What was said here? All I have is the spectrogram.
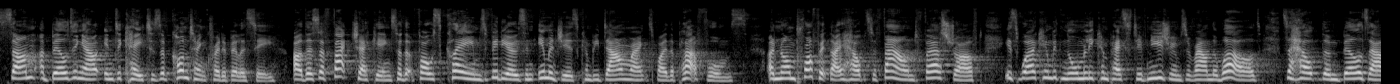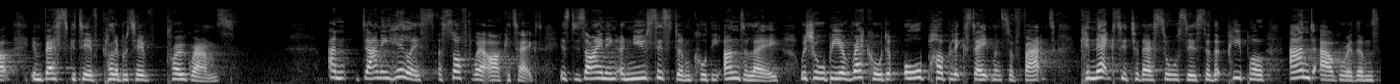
Some are building out indicators of content credibility. Others are fact checking so that false claims, videos, and images can be downranked by the platforms. A non-profit that I helped to found, First Draft, is working with normally competitive newsrooms around the world to help them build out investigative, collaborative programs. And Danny Hillis, a software architect, is designing a new system called the Underlay, which will be a record of all public statements of fact connected to their sources so that people and algorithms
